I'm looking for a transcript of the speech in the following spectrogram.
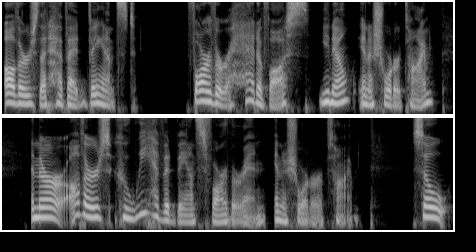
others that have advanced farther ahead of us, you know, in a shorter time. And there are others who we have advanced farther in in a shorter of time. So,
